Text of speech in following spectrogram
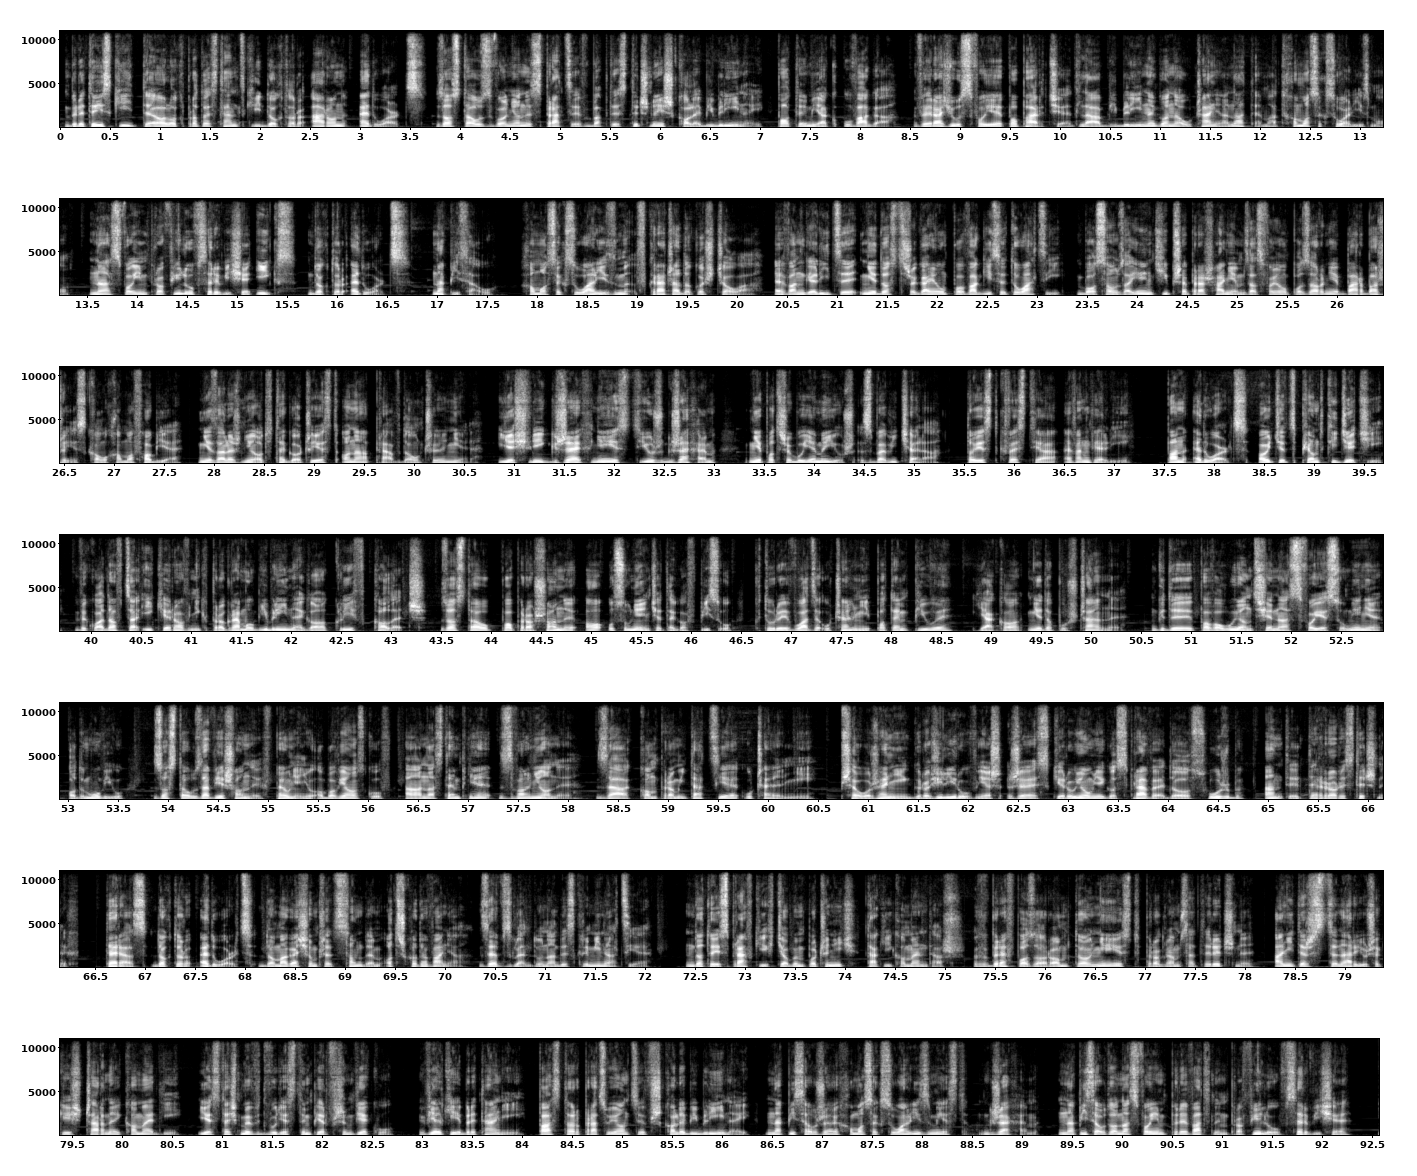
Brytyjski teolog protestancki dr Aaron Edwards został zwolniony z pracy w baptystycznej szkole biblijnej po tym, jak, uwaga, wyraził swoje poparcie dla biblijnego nauczania na temat homoseksualizmu. Na swoim profilu w serwisie X dr Edwards napisał: Homoseksualizm wkracza do kościoła. Ewangelicy nie dostrzegają powagi sytuacji, bo są zajęci przepraszaniem za swoją pozornie barbarzyńską homofobię, niezależnie od tego, czy jest ona prawdą, czy nie. Jeśli grzech nie jest już grzechem, nie potrzebujemy już zbawiciela. To jest kwestia Ewangelii. Pan Edwards, ojciec piątki dzieci, wykładowca i kierownik programu biblijnego Cliff College, został poproszony o usunięcie tego wpisu, który władze uczelni potępiły jako niedopuszczalny. Gdy powołując się na swoje sumienie odmówił, został zawieszony w pełnieniu obowiązków, a następnie zwolniony za kompromitację uczelni. Przełożeni grozili również, że skierują jego sprawę do służb antyterrorystycznych. Teraz dr Edwards domaga się przed sądem odszkodowania ze względu na dyskryminację. Do tej sprawki chciałbym poczynić taki komentarz. Wbrew pozorom, to nie jest program satyryczny, ani też scenariusz jakiejś czarnej komedii. Jesteśmy w XXI wieku. W Wielkiej Brytanii pastor pracujący w szkole biblijnej napisał, że homoseksualizm jest grzechem. Napisał to na swoim prywatnym profilu w serwisie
